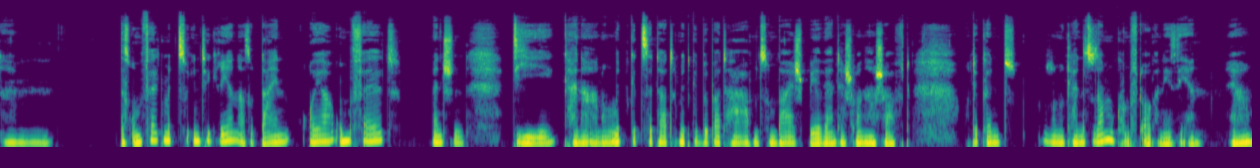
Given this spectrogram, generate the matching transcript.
ähm, das Umfeld mit zu integrieren, also dein, euer Umfeld, Menschen, die, keine Ahnung, mitgezittert, mitgebibbert haben, zum Beispiel während der Schwangerschaft und ihr könnt so eine kleine Zusammenkunft organisieren. Ja,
